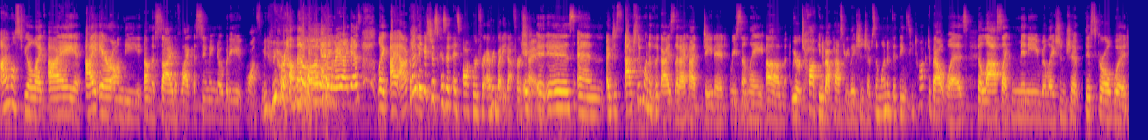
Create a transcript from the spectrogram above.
I almost feel like I I err on the on the side of like assuming nobody wants me to be around that long anyway. I guess like I actually. But I think it's just because it, it's awkward for everybody that first It, time. it is, and I just actually one of the guys that I had dated recently. Um, we were talking about past relationships, and one of the things he talked about was the last like mini relationship. This girl would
